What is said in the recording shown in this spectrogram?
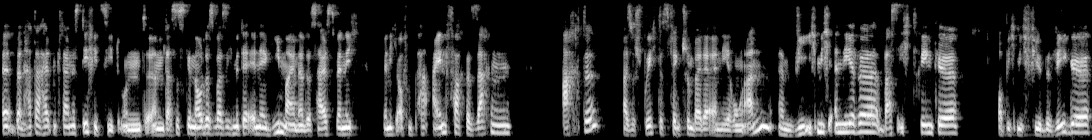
dann hat er halt ein kleines Defizit. Und ähm, das ist genau das, was ich mit der Energie meine. Das heißt, wenn ich, wenn ich auf ein paar einfache Sachen achte, also sprich, das fängt schon bei der Ernährung an, ähm, wie ich mich ernähre, was ich trinke, ob ich mich viel bewege,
